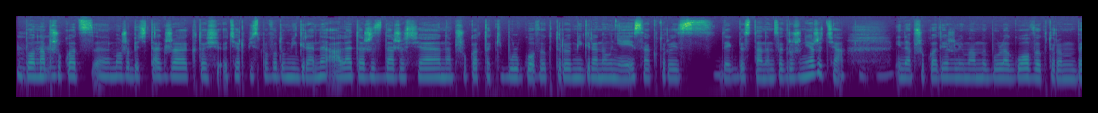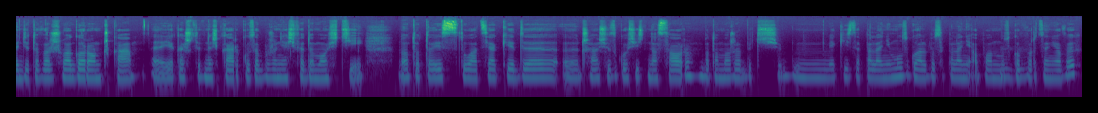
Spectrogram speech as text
Bo na Mhm. przykład e, może być tak, że ktoś cierpi z powodu migreny, ale też zdarzy się na przykład taki ból głowy, który migreną nie jest, a który jest jakby stanem zagrożenia życia. Mhm. I na przykład, jeżeli mamy bóle głowy, którym będzie towarzyszyła gorączka, e, jakaś sztywność karku, zaburzenia świadomości, no to to jest sytuacja, kiedy e, trzeba się zgłosić na SOR, bo to może być mm, jakieś zapalenie mózgu albo zapalenie opon Mhm. mózgowo-rdzeniowych.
